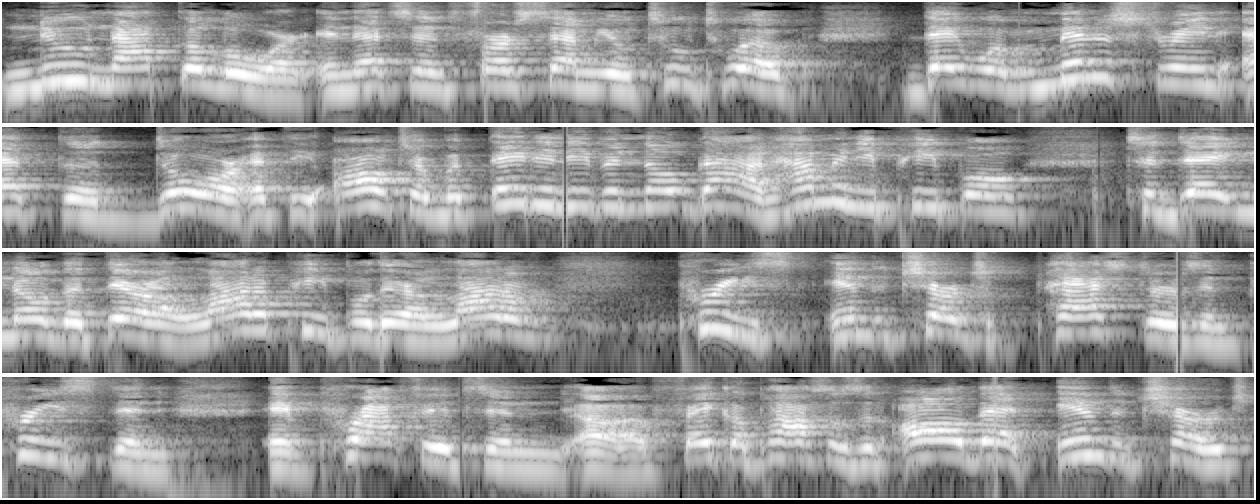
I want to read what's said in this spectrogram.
knew not the Lord, and that's in 1 Samuel 2:12. They were ministering at the door at the altar, but they didn't even know God. How many people today know that there are a lot of people, there are a lot of priests in the church, pastors and priests and, and prophets and uh, fake apostles and all that in the church,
